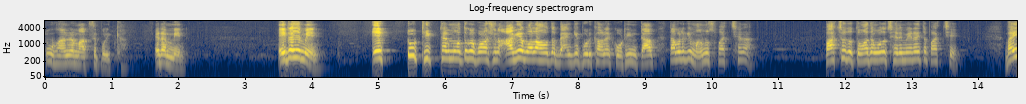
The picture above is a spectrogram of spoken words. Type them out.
টু হান্ড্রেড মার্কসের পরীক্ষা। এটা মেন এটা যে মেন একটু ঠিকঠাক মতো করে পড়াশোনা। আগে বলা হতো ব্যাংকে পরীক্ষা অনেক কঠিন টাফ তা বলে কি মানুষ পাচ্ছে না? পাচ্ছ তো, তোমাদের মতো ছেলেমেয়েরাই তো পাচ্ছে। ভাই,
